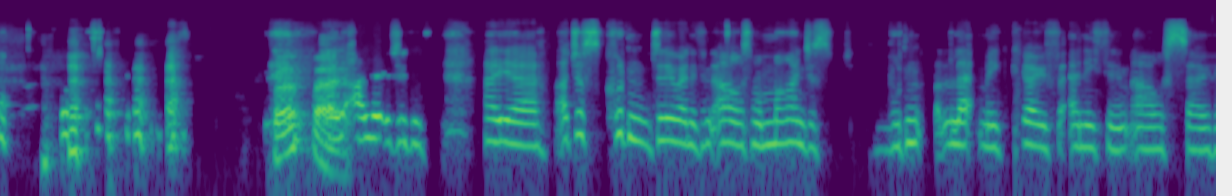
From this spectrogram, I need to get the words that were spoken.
I, Perfect. I literally just, I, uh, I just couldn't do anything else. My mind just wouldn't let me go for anything else. So,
